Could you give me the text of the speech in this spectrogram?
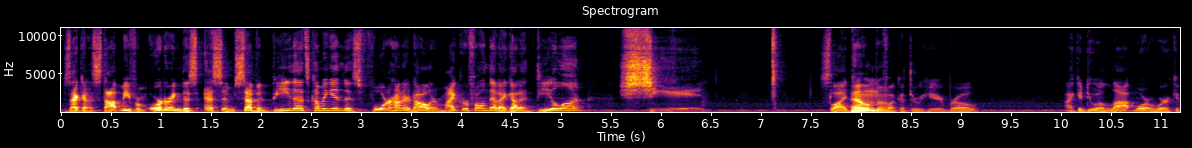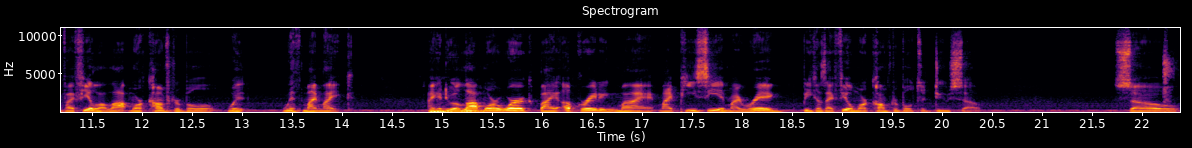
Is that gonna stop me from ordering this SM7B that's coming in? This $400 microphone that I got a deal on? Shit. Slide that no. motherfucker through here, bro. I can do a lot more work if I feel a lot more comfortable with with my mic. I can do a lot mm-hmm. more work by upgrading my my PC and my rig because I feel more comfortable to do so. So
